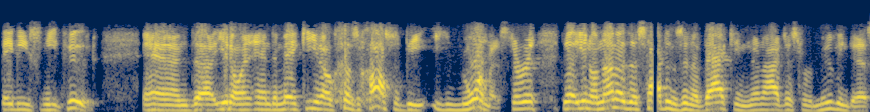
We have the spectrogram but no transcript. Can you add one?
Babies need food, and uh, you know, and, and to make you know, because the cost would be enormous. There, you know, none of this happens in a vacuum. They're not just removing this,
